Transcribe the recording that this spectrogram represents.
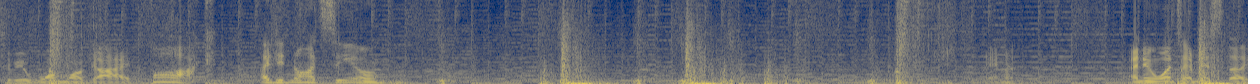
Should be one more guy. Fuck! I did not see him. I knew once I missed the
